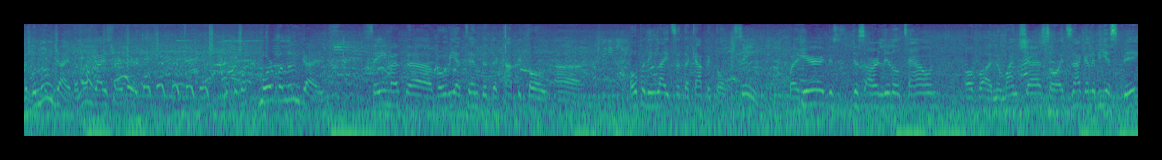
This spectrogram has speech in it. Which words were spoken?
The balloon guy, balloon guy is right there. More balloon guys. Same as uh, when we attended the Capitol uh, opening lights at the capital. Same. But here, this is just our little town of uh, Numancia, so it's not gonna be as big,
